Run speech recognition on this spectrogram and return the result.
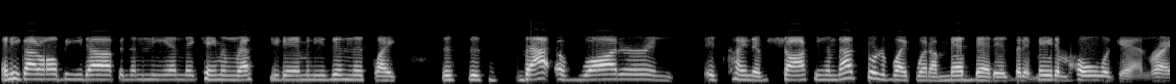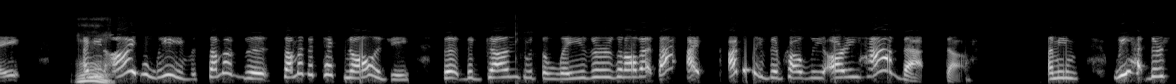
and he got all beat up and then in the end they came and rescued him and he's in this like, this, this vat of water and it's kind of shocking and That's sort of like what a med bed is, but it made him whole again, right? I mean, Mm. I believe some of the some of the technology, the the guns with the lasers and all that. That I I believe they probably already have that stuff. I mean, we ha- there's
